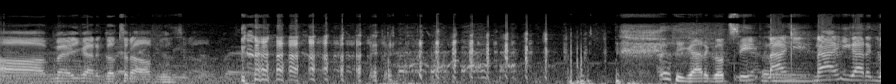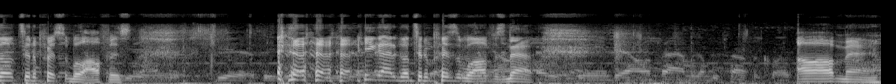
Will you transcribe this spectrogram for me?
Oh man, you got to go to the office." he gotta go see now he now he gotta go to the principal office. He gotta go to the principal office now. being there on time, we're gonna be transfer close. Oh man.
